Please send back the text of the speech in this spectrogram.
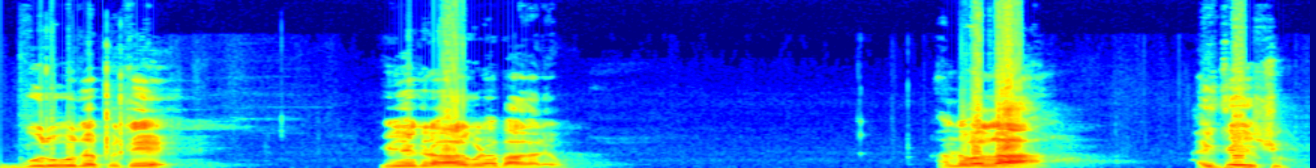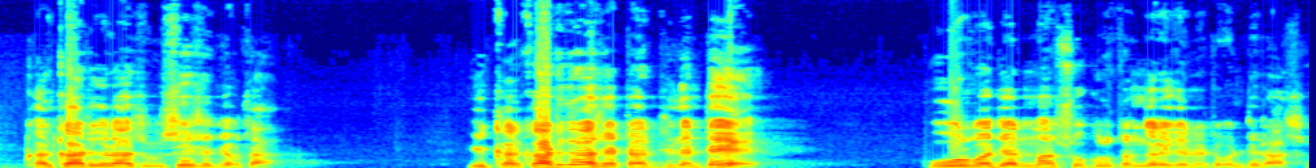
గురువు తప్పితే ఏ గ్రహాలు కూడా బాగాలేవు. అందువల్ల అయితే శు కర్కాటక రాశి విశేషం చెబుతా ఈ కర్కాటక రాశి ఎట్లాంటిదంటే పూర్వజన్మ సుకృతం కలిగినటువంటి రాశి.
